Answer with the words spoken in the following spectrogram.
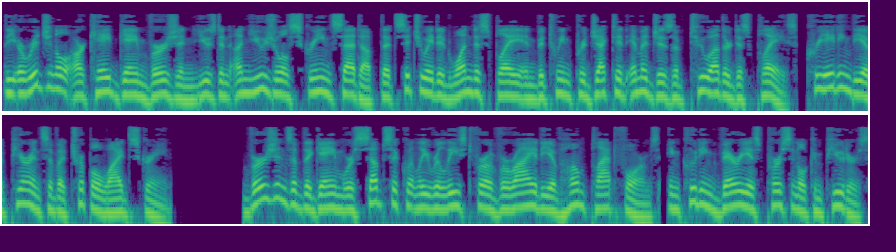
The original arcade game version used an unusual screen setup that situated one display in between projected images of two other displays, creating the appearance of a triple widescreen. Versions of the game were subsequently released for a variety of home platforms, including various personal computers,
